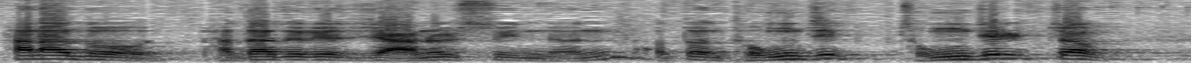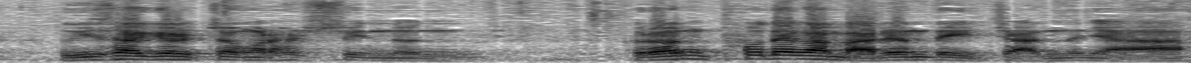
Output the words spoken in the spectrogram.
하나도 받아들여지지 않을 수 있는 어떤 동직 동질적 의사 결정을 할 수 있는 그런 토대가 마련돼 있지 않느냐.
